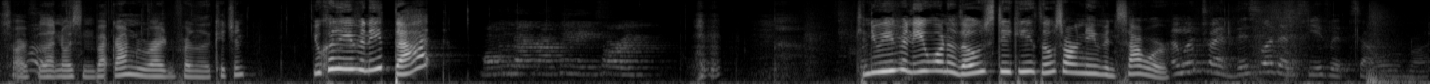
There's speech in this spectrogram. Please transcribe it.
Sorry for that noise in the background. We're right in front of the kitchen. You couldn't even eat that? Mom in the background cleaning, sorry. Can you even eat one of those, Diggy? Those aren't even sour. I'm gonna try this one and see if it's sour or not.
